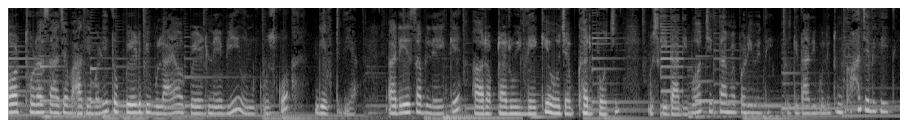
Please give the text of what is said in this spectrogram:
और थोड़ा सा जब आगे बढ़ी तो पेड़ भी बुलाया और पेड़ ने भी उनको उसको गिफ्ट दिया। और ये सब लेके और अपना रुई लेके वो जब घर पहुँची, उसकी दादी बहुत चिंता में पड़ी हुई थी। उसकी दादी बोली, तुम कहाँ चली गई थी?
